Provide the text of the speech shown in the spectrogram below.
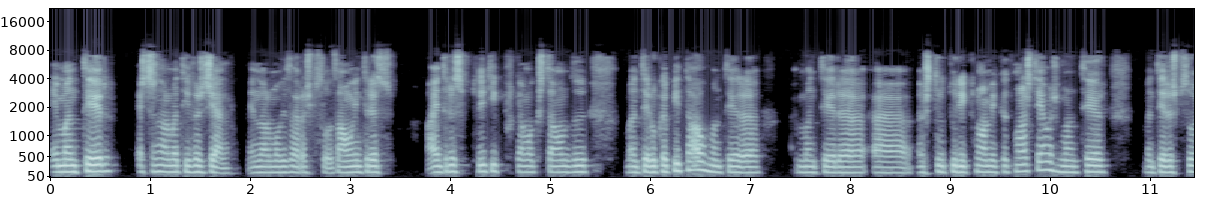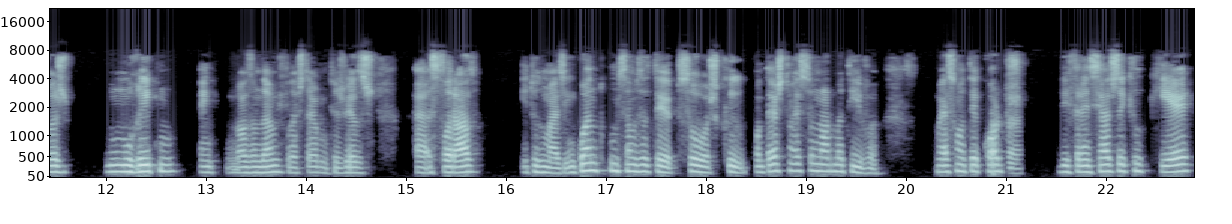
em manter estas normativas de género, em normalizar as pessoas. Há um interesse, há interesse político porque é uma questão de manter o capital, manter a, manter a, a, a estrutura económica que nós temos, manter, manter as pessoas no ritmo em que nós andamos, lá está, muitas vezes uh, acelerado, e tudo mais. Enquanto começamos a ter pessoas que contestam essa normativa, começam a ter corpos é. diferenciados daquilo que é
